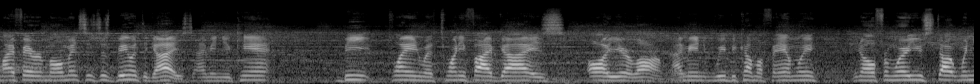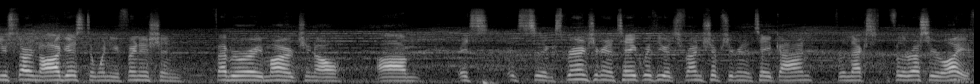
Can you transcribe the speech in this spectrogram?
my favorite moments is just being with the guys. I mean, you can't beat playing with 25 guys all year long. I mean, we become a family. You know, from where you start, when you start in August to when you finish in February, March, you know, um, it's it's an experience you're going to take with you. It's friendships you're going to take on for the next for the rest of your life.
